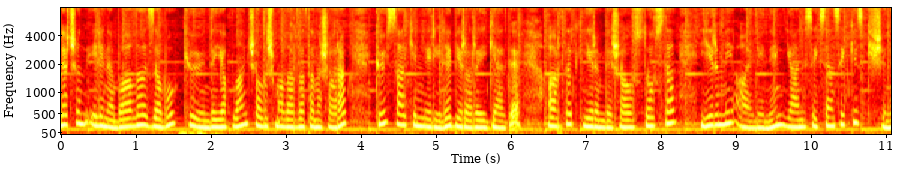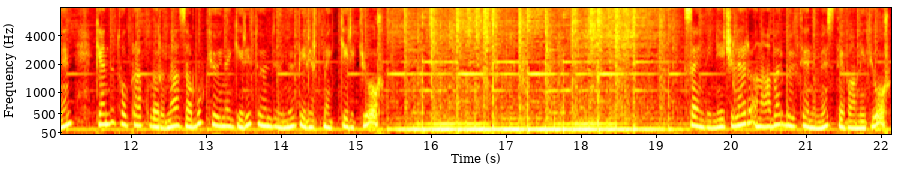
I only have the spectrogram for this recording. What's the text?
Laçın iline bağlı Zabuk köyünde yapılan çalışmalarla tanışarak köy sakinleriyle bir araya geldi. Artık 25 Ağustos'ta 20 ailenin yani 88 kişinin kendi topraklarına Zabuk köyüne geri döndüğünü belirtmek gerekiyor. Sayın dinleyiciler, ana haber bültenimiz devam ediyor.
